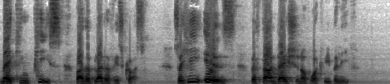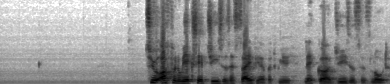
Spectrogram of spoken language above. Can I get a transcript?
making peace by the blood of his cross. So he is the foundation of what we believe. Too often we accept Jesus as Savior, but we let God, Jesus as Lord.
